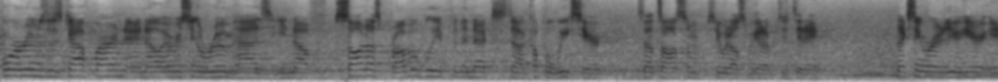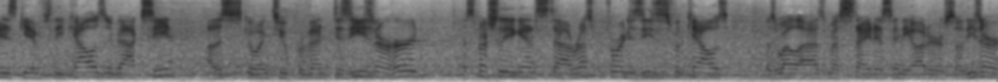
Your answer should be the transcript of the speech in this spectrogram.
Four rooms in this calf barn and now every single room has enough sawdust probably for the next uh, couple weeks here. So that's awesome. See what else we got up to today. Next thing we're gonna do here is give the cows a vaccine. Uh, this is going to prevent disease in our herd, especially against uh, respiratory diseases for the cows, as well as mastitis in the udder. So these are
